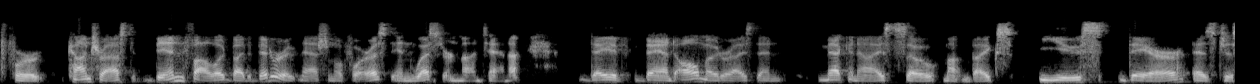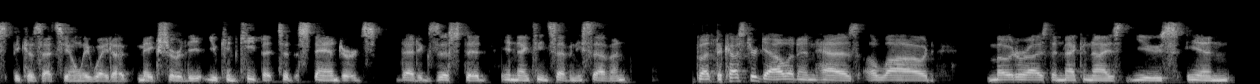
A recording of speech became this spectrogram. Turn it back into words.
for contrast, been followed by the Bitterroot National Forest in western Montana. They've banned all motorized and mechanized, so mountain bikes, use there as just because that's the only way to make sure that you can keep it to the standards that existed in 1977. But the Custer Gallatin has allowed motorized and mechanized use in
